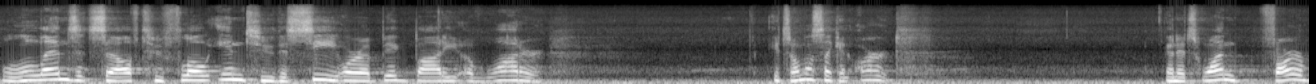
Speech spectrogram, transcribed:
lends itself to flow into the sea or a big body of water. It's almost like an art. And it's one far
